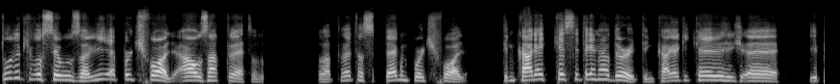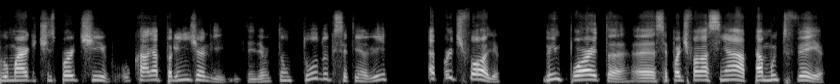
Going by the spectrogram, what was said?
tudo que você usa ali é portfólio. Ah, os atletas. Os atletas pegam um portfólio. Tem cara que quer ser treinador, tem cara que quer é, ir para o marketing esportivo. O cara aprende ali, entendeu? Então tudo que você tem ali é portfólio. Não importa, é, você pode falar assim, ah, tá muito feio.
